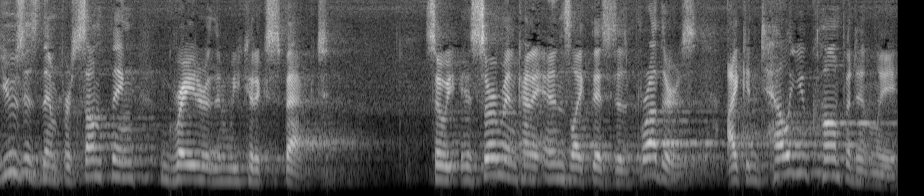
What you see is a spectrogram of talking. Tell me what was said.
uses them for something greater than we could expect. So his sermon kind of ends like this He says, Brothers, I can tell you confidently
